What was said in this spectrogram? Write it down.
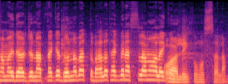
সময় দেওয়ার জন্য আপনাকে ধন্যবাদ। তো ভালো থাকবেন আসসালামু আলাইকুম। ওয়ালাইকুম আসসালাম।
